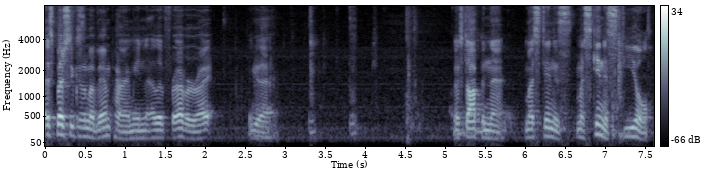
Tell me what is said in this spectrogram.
especially because I'm a vampire. I mean, I live forever, right? Look at that. No stopping that. My skin is my skin is steel.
